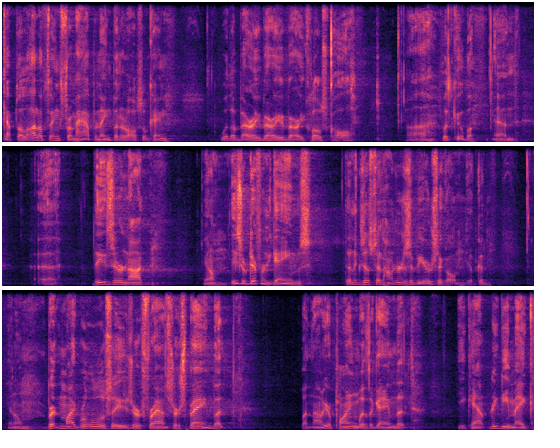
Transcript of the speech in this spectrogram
kept a lot of things from happening, but it also came with a very very, very close call with Cuba. These are not, you know, these are different games than existed hundreds of years ago. You could, you know, Britain might rule the seas, or France or Spain, but but now you're playing with a game that you can't really make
